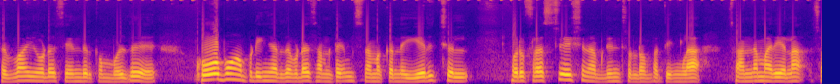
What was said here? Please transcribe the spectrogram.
செவ்வாயோடு சேர்ந்துருக்கும் பொழுது கோபம் அப்படிங்கிறத விட சம்டைம்ஸ் நமக்கு அந்த எரிச்சல் ஒரு ஃப்ரஸ்ட்ரேஷன் அப்படின்னு சொல்கிறோம் பார்த்தீங்களா ஸோ அந்த மாதிரியெல்லாம் ஸோ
